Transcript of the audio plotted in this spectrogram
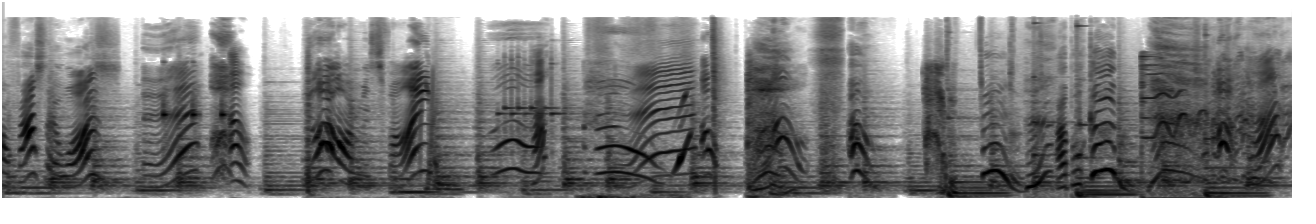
How fast I was? Eh? Oh. Your arm is fine. Huh? Eh? Oh. Oh. Oh. Hmm. Apple gum. Huh?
